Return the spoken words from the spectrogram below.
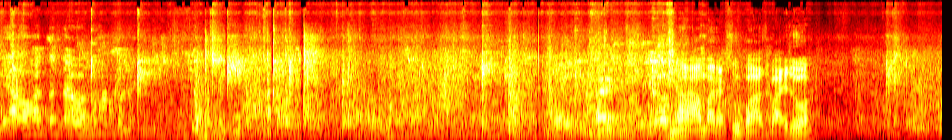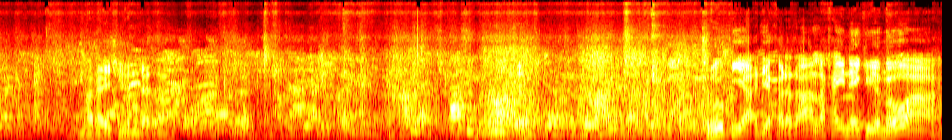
મેળો હાથ બતાવવાનો હા મને. ના, અમારા સુભાષભાઈ જો મારા ઐશ્વર્ય દાદા રૂપિયા દેખાડે હા, લખાઈ નાખ્યું અમે ઓ હા.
